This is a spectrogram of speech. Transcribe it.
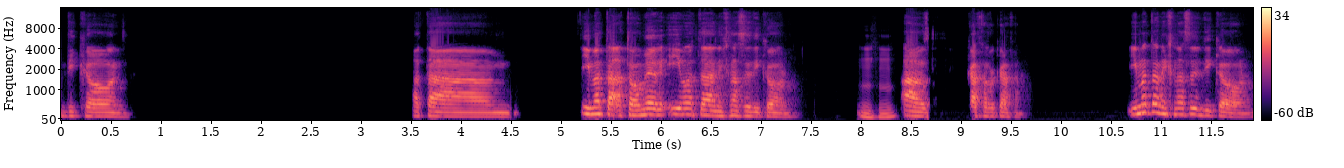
דיכאון. אתה, אם אתה, אתה אומר אם אתה נכנס לדיכאון, מהמם. אז ככה וככה. אם אתה נכנס לדיכאון,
